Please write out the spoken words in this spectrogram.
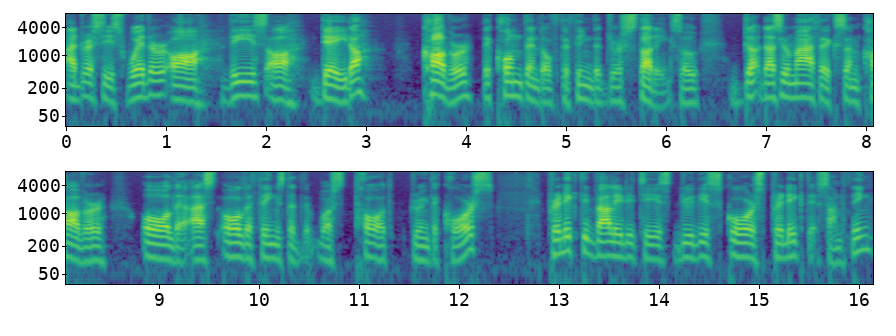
addresses whether uh, these uh, data cover the content of the thing that you're studying. So does your math exam cover all the, as, all the things that was taught during the course. Predictive validity is do these scores predict something?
